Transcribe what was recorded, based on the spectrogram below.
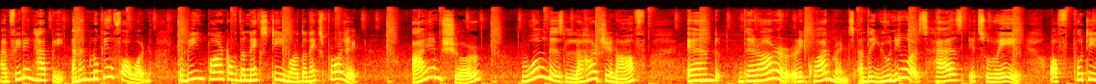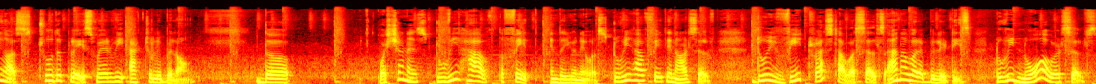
I'm feeling happy and i'm looking forward to being part of the next team or the next project I am sure world is large enough and there are requirements and the universe has its way of putting us to the place where we actually belong. The question is do we have the faith in the universe? Do we have faith in ourselves? Do we trust ourselves and our abilities? Do we know ourselves?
